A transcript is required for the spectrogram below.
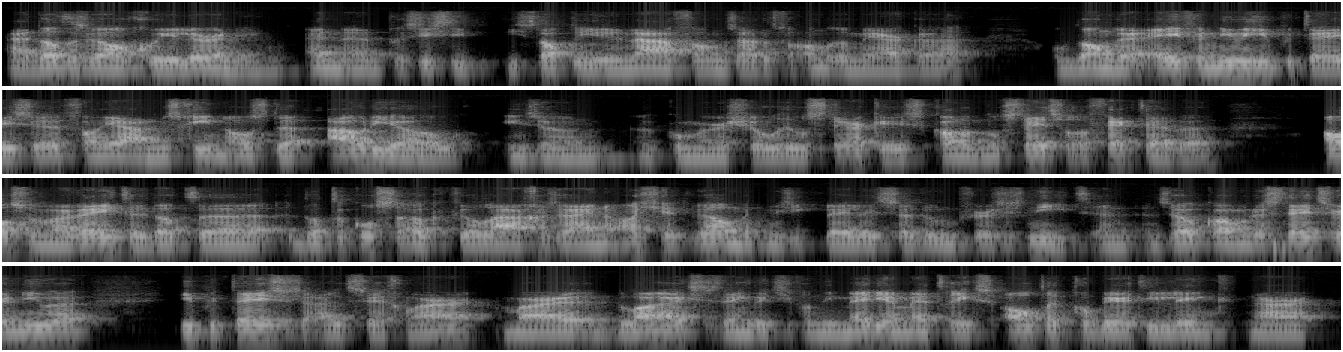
Ja, dat is wel een goede learning. En, en precies die, die stap die je erna van zou dat voor andere merken. Om dan weer even een nieuwe hypothese van ja, misschien als de audio in zo'n eh, commercial heel sterk is, kan het nog steeds wel effect hebben. Als we maar weten dat, uh, dat de kosten ook veel lager zijn als je het wel met muziekplaylists zou doen versus niet. En, en zo komen er steeds weer nieuwe hypotheses uit, zeg maar. Maar het belangrijkste is denk ik dat je van die media metrics altijd probeert die link naar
